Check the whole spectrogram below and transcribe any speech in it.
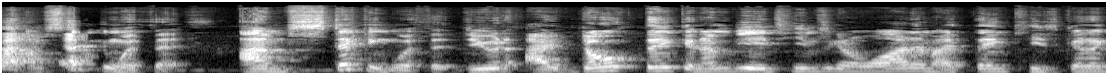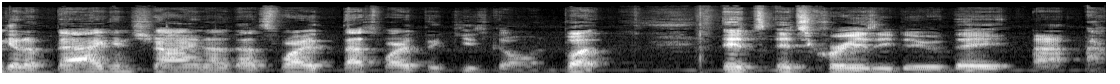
I'm sticking with it. I'm sticking with it, dude. I don't think an NBA team's gonna want him. I think he's gonna get a bag in China. That's why. That's why I think he's going. But it's it's crazy, dude. They, I,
